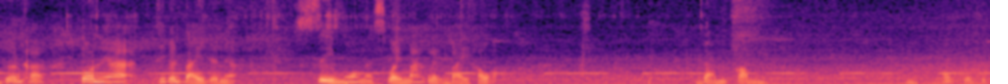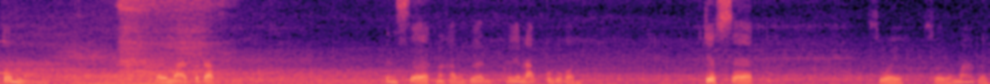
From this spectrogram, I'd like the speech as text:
เพื่อนคะต้นเนี้ยที่เป็นใบเดี๋ยวนี้ยสีม่วงนะสวยมากเลยใบเขาดำก่ำเขาเป็นต้นไม้ใบไม้ประดับ เป็นแสกนะคะเพื่อนๆเราจะนับกันดูก่อนเจ็ดแสก สวย สวยมากๆเลย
